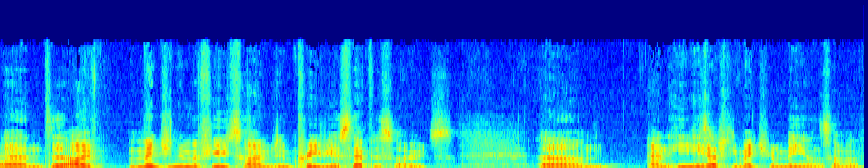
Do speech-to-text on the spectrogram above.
and uh, I've mentioned him a few times in previous episodes, um, and he, he's actually mentioned me on some of,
